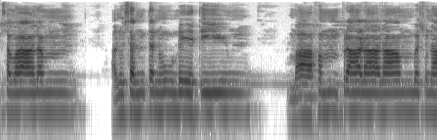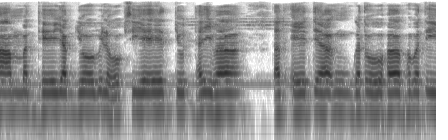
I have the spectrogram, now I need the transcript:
समानम्। अनुसन्तनूनेति माहं प्राणानां वशूनां मध्ये यज्ञो विलोप्स्येत्युद्धैव। तदेत्यगतोह भवति।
